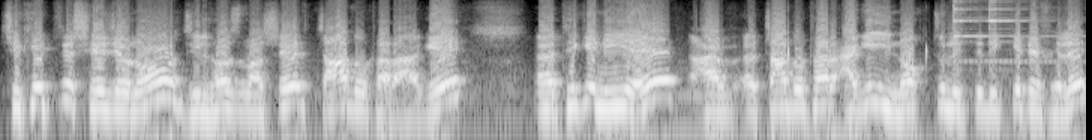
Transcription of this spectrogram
সেক্ষেত্রে সে যেন জিলহজ মাসের চাঁদ ওঠার আগে থেকে নিয়ে চাঁদ ওঠার আগেই নকচুল ইত্যাদি কেটে ফেলে,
